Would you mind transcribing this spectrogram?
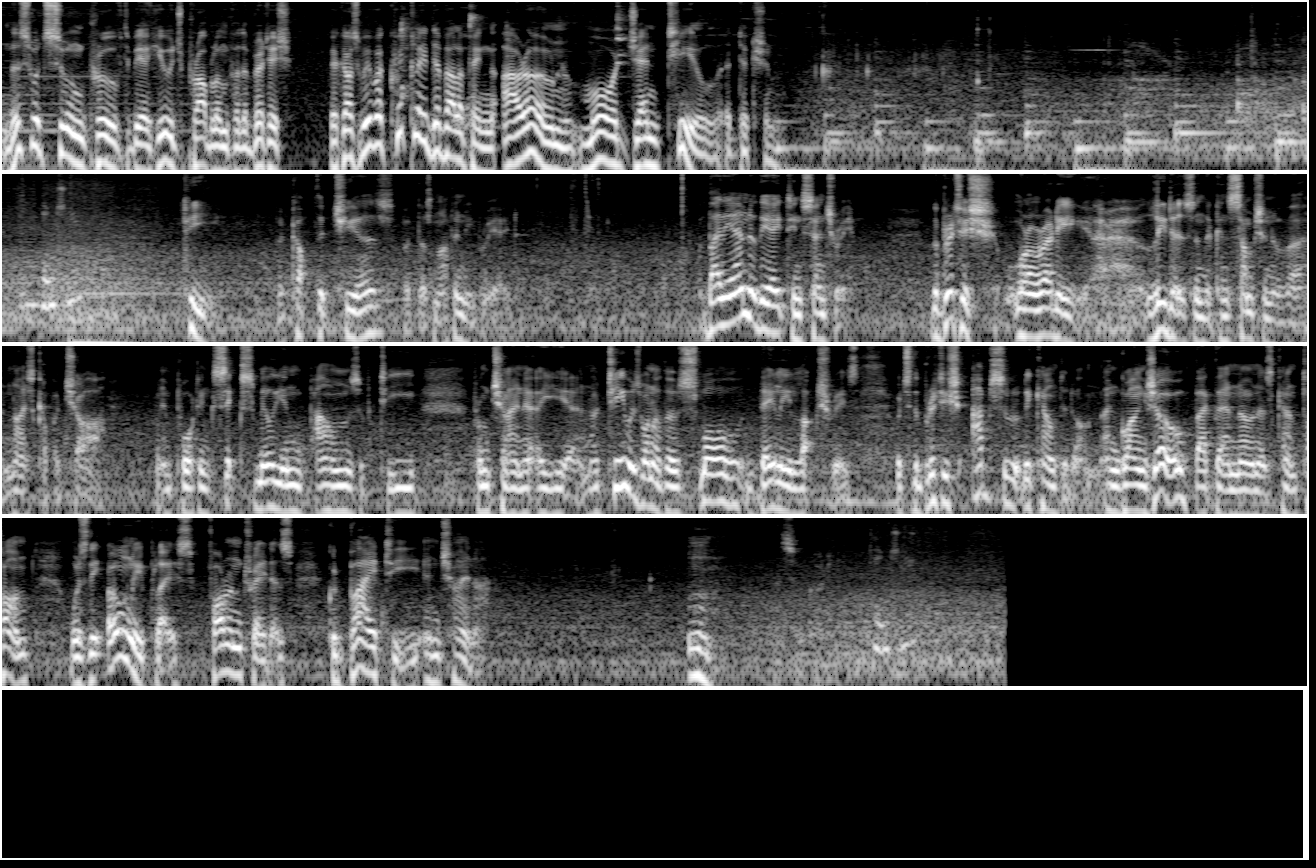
This would soon prove to be a huge problem for the British because we were quickly developing our own more genteel addiction. Thank you. Tea, the cup that cheers but does not inebriate. By the end of the 18th century, the British were already uh, leaders in the consumption of a nice cup of cha, importing six million pounds of tea from China a year. Now, tea was one of those small daily luxuries which the British absolutely counted on, and Guangzhou, back then known as Canton, was the only place foreign traders could buy tea in China. Mmm, that's so good. Thank you.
